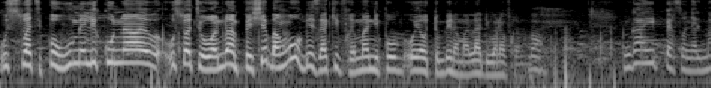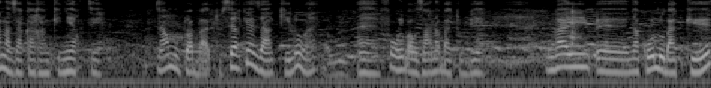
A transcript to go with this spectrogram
ou soit mpo owumeli kuna ou soit owando empêche bango obi ezalaki vraiment ni mpo oya otombe na maladi wana vraiment bon ngai personnellement nazalaka rancunière te na moto ya bato cercle ezala kilo ah eh, fo oyeba ozala na bato bien ngai eh, nakoloba ke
